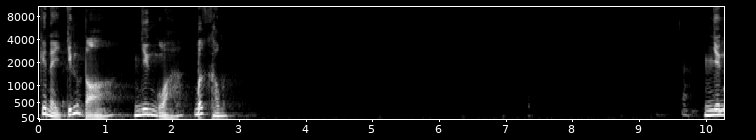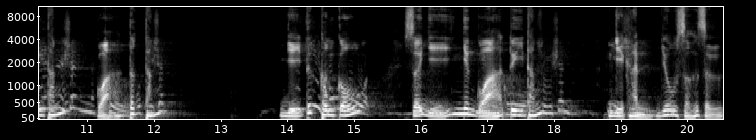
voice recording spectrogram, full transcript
cái này chứng tỏ nhân quả bất không? Nhân thắng quả tất thắng. Dĩ tức không cố, sở dĩ nhân quả tuy thắng, việc hành vô sở sự.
